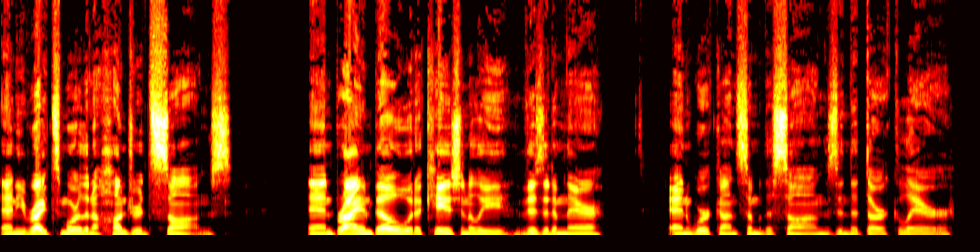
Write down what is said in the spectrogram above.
and he writes more than a hundred songs. And Brian Bell would occasionally visit him there and work on some of the songs in the dark lair.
